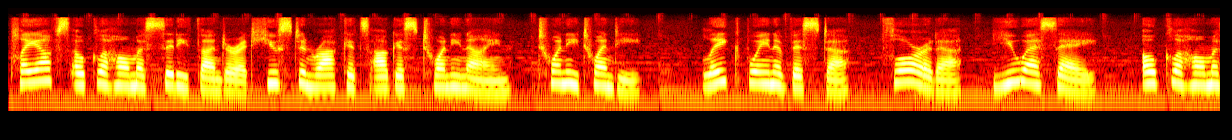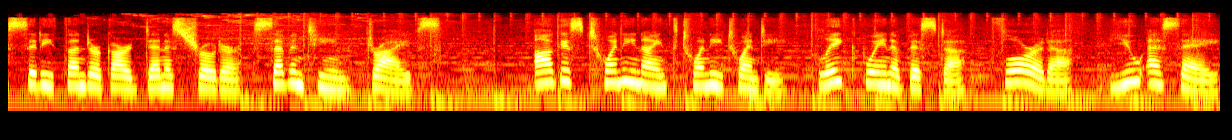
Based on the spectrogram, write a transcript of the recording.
Playoffs Oklahoma City Thunder at Houston Rockets August 29, 2020, Lake Buena Vista, Florida, USA, Oklahoma City Thunder guard Dennis Schroder, 17, drives. August 29, 2020, Lake Buena Vista, Florida, USA.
